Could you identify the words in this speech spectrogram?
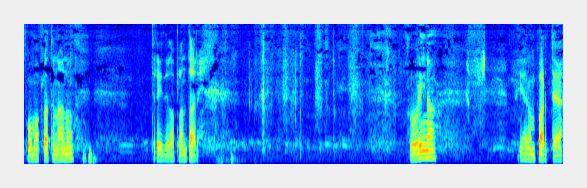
Pom aflat în anul 3 de la plantare. Florina, iar în partea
